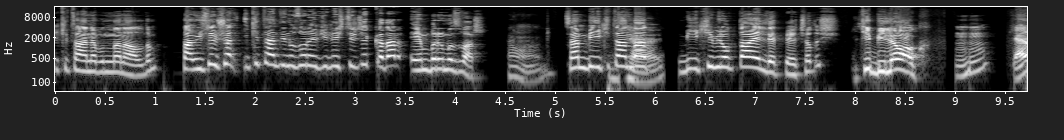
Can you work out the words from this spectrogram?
İki tane bundan aldım. Tamam Hüseyin şu an iki tane dinozor evcilleştirecek kadar Amber'ımız var. Tamam. Sen bir iki tane daha Güzel. bir iki blok daha elde etmeye çalış. İki blok. Hı hı. Yani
